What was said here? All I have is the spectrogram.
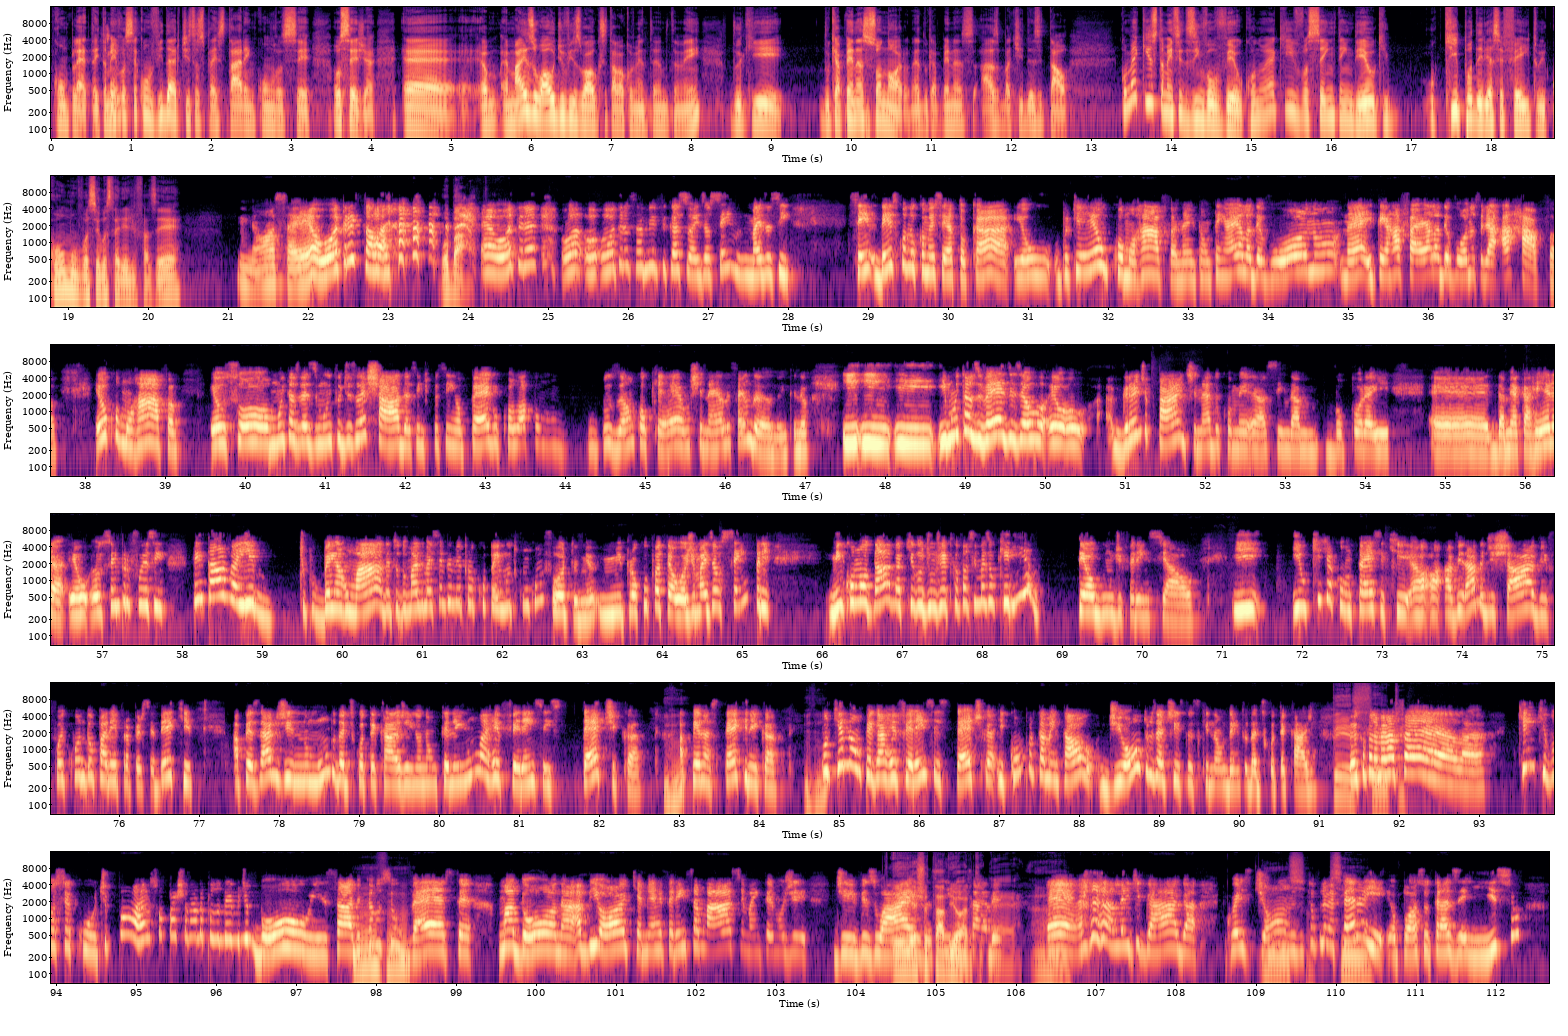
completa. E também Sim. você convida artistas para estarem com você. Ou seja, é, é, é mais o audiovisual que você estava comentando também do que, do que apenas sonoro, né? Do que apenas as batidas e tal. Como é que isso também se desenvolveu? Quando é que você entendeu que, o que poderia ser feito e como você gostaria de fazer? Nossa, é outra história. Oba. É outra, o, o, outras ramificações. Eu sei, mas assim, sei, desde quando eu comecei a tocar, eu, porque eu como Rafa, né? Então tem a Ela Devuono, né? E tem a Rafaela Devuono, ou seja, a Rafa. Eu como Rafa, eu sou muitas vezes muito desleixada, assim, tipo assim, eu pego, coloco um um blusão qualquer, um chinelo e sai andando, entendeu? E, e, e, e, muitas vezes eu, eu grande parte, né, do comer, assim, da, vou por aí, é, da minha carreira, eu, eu sempre fui assim, tentava ir, tipo, bem arrumada e tudo mais, mas sempre me preocupei muito com conforto, me, me preocupo até hoje, mas eu sempre me incomodava aquilo de um jeito que eu falei assim, mas eu queria ter algum diferencial. E, e o que, que acontece que a, a virada de chave foi quando eu parei para perceber que apesar de no mundo da discotecagem eu não ter nenhuma referência estética, uhum. apenas técnica, uhum. por que não pegar referência estética e comportamental de outros artistas que não dentro da discotecagem? Perfeito. Foi o que eu falei, mas Rafaela, quem que você curte? Porra, eu sou apaixonada pelo David Bowie, sabe? Uhum. Pelo Sylvester, Madonna, a Bjork, é minha referência máxima em termos de, de visuais. Eu ia chutar assim, a Bjork, sabe? É. Uhum. É, a Lady Gaga, Grace Jones. Isso, então eu falei, mas peraí, eu posso trazer isso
